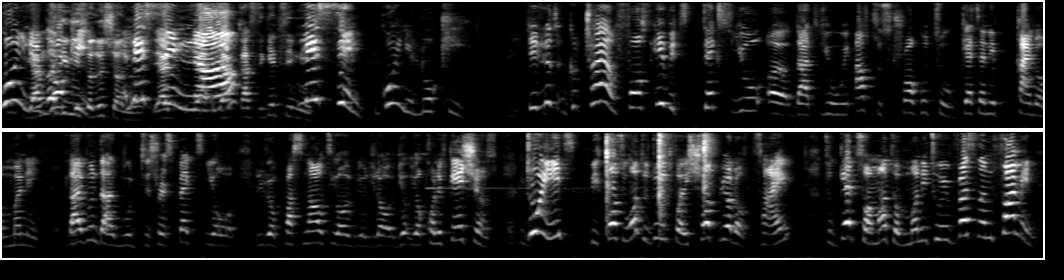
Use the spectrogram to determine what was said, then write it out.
go in You a are not low giving me key solution. now You're castigating me. listen go in a low key the little try and force if it takes you uh, that you will have to struggle to get any kind of money that even that would disrespect your your personality or your your, your, your qualifications do it because you want to do it for a short period of time to get some amount of money to invest in farming.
